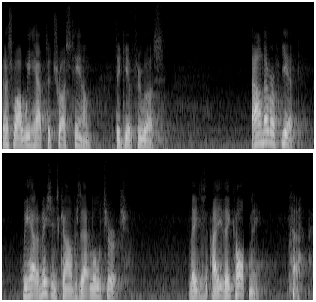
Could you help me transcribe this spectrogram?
That's why we have to trust Him to give through us. I'll never forget, we had a missions conference at that little church. They, I, they called me.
